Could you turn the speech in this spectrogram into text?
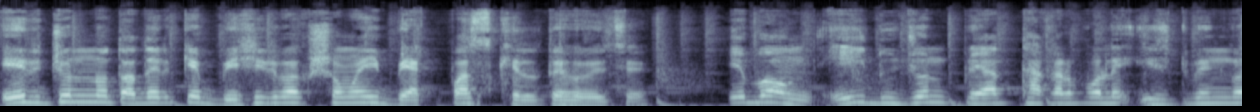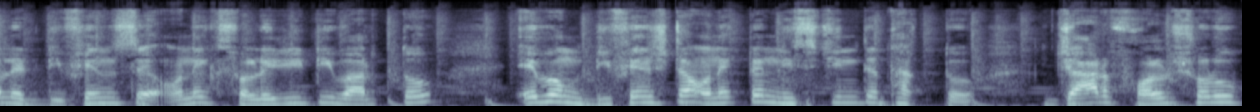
এর জন্য তাদেরকে বেশিরভাগ সময়ই ব্যাকপাস খেলতে হয়েছে। এবং এই দুজন প্লেয়ার থাকার ফলে ইস্টবেঙ্গলের ডিফেন্সে অনেক সলিডিটি বাড়ত এবং ডিফেন্সটা অনেকটা নিশ্চিন্তে থাকতো। যার ফলস্বরূপ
